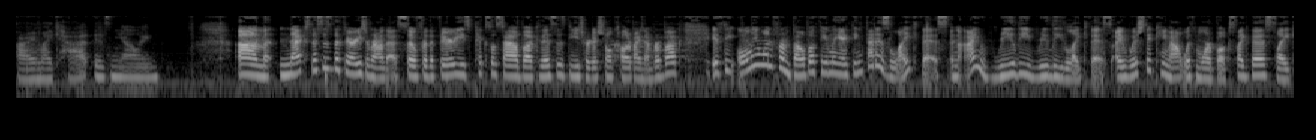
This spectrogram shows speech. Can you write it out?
Sorry, my cat is meowing. Um, next, this is the fairies around us. So for the fairies pixel style book, this is the traditional color by number book. It's the only one from Belba family, I think that is like this. And I really, really like this. I wish they came out with more books like this, like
